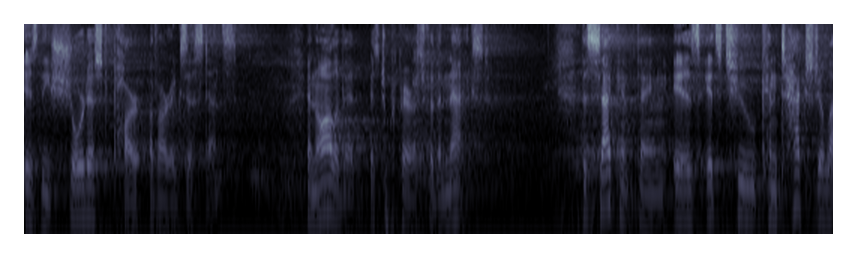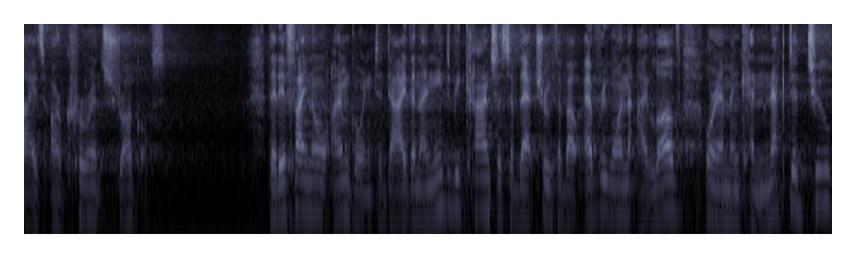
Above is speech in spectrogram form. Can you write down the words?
is the shortest part of our existence. And all of it is to prepare us for the next. The second thing is it's to contextualize our current struggles that if I know I'm going to die, then I need to be conscious of that truth about everyone I love or am connected to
